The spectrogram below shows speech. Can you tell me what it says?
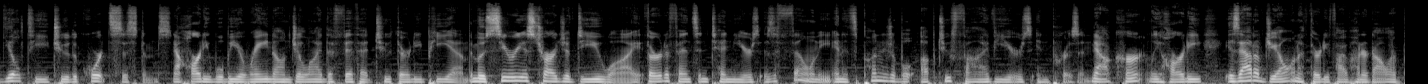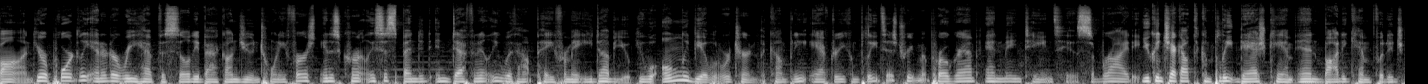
guilty to the court systems. Now, Hardy will be arraigned on July the 5th at 2:30 p.m. The most serious charge of DUI, third offense in 10 years, is a felony, and it's punishable up to five years years in prison. Now, currently, Hardy is out of jail on a $3,500 bond. He reportedly entered a rehab facility back on June 21st and is currently suspended indefinitely without pay from AEW. He will only be able to return to the company after he completes his treatment program and maintains his sobriety. You can check out the complete dash cam and body cam footage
